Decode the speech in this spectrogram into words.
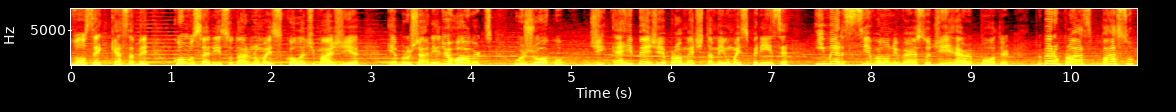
Você que quer saber como seria estudar numa escola de magia e bruxaria de Hogwarts, o jogo de RPG promete também uma experiência imersiva no universo de Harry Potter. O primeiro passo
